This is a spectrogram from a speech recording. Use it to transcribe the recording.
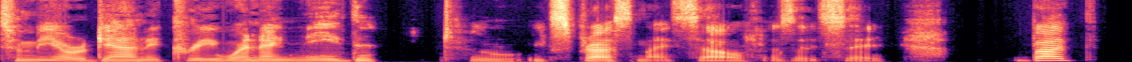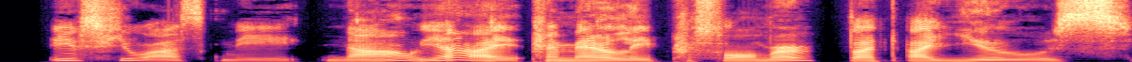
to me organically when I needed to express myself, as I say. But if you ask me now, yeah, I primarily performer, but I use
